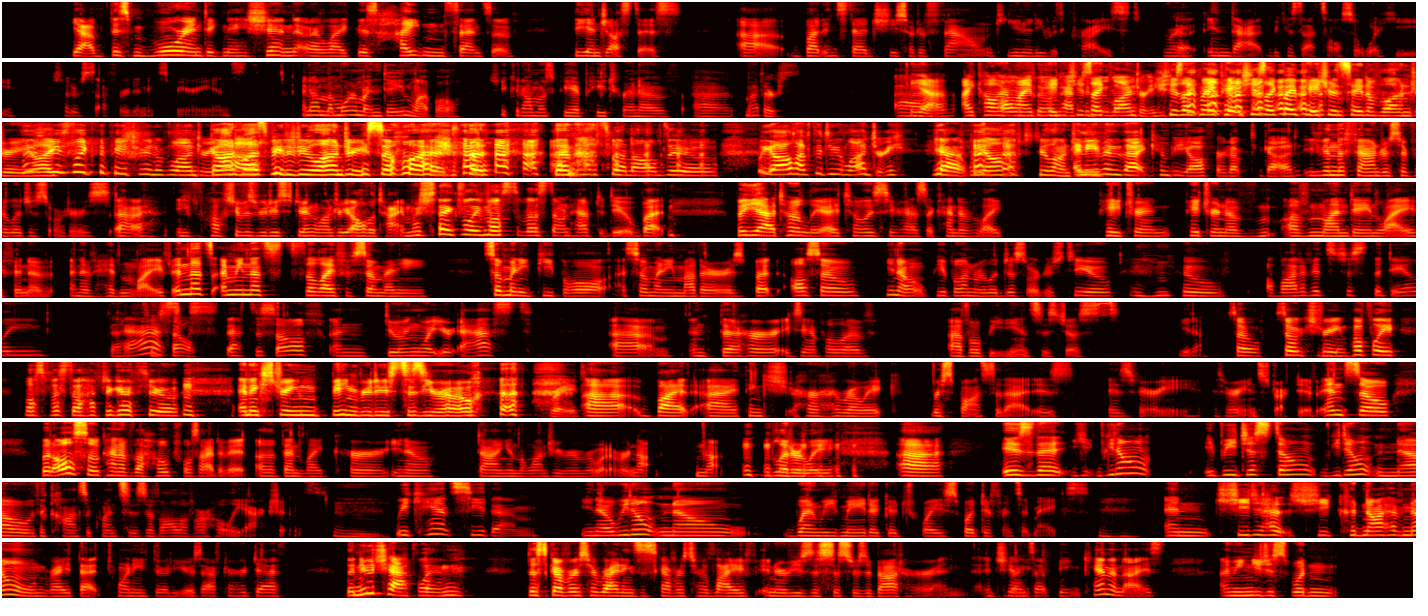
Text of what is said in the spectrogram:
yeah, this more indignation or like this heightened sense of the injustice. Uh, but instead, she sort of found unity with Christ uh, Right. in that because that's also what he sort of suffered and experienced. And on the more mundane level, she could almost be a patron of uh, mothers. Uh, yeah, I call her my patron. She's like laundry. She's like my pa- she's like my patron saint of laundry. Like she's like the patron of laundry. God huh? wants me to do laundry, so what? then that's what I'll do. we all have to do laundry, Yeah, we all have to do laundry. and even that can be offered up to God. even the foundress of religious orders, uh, well, she was reduced to doing laundry all the time, which thankfully most of us don't have to do. But, but yeah, totally, I totally see her as a kind of like patron, patron of of mundane life and of and of hidden life, and that's, I mean, that's the life of so many, so many people, so many mothers, but also, you know, people in religious orders too, Mm-hmm. who a lot of it's just the daily That's asks. herself. That's the self and doing what you're asked. Um, and the her example of of obedience is just, you know, so so extreme. Hopefully, most of us don't have to go through an extreme being reduced to zero. Right. uh, but I think sh- her heroic response to that is is very is very instructive. And so, but also kind of the hopeful side of it, other than like her, you know, dying in the laundry room or whatever. Not not literally uh, is that we don't we just don't we don't know the consequences of all of our holy actions Mm. we can't see them you know we don't know when we've made a good choice what difference it makes Mhm. and she has she could not have known right that 20 30 years after her death the new chaplain discovers her writings discovers her life interviews the sisters about her and and she ends up being canonized i mean you just wouldn't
